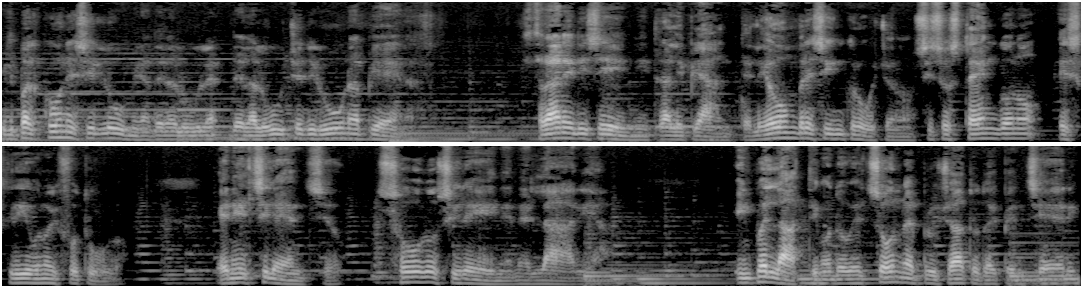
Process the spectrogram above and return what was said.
Il balcone si illumina della, lune, della luce di luna piena. Strani disegni tra le piante, le ombre si incrociano, si sostengono e scrivono il futuro. E nel silenzio solo sirene nell'aria in quell'attimo dove il sonno è bruciato dai pensieri,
